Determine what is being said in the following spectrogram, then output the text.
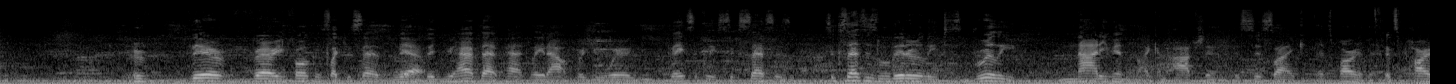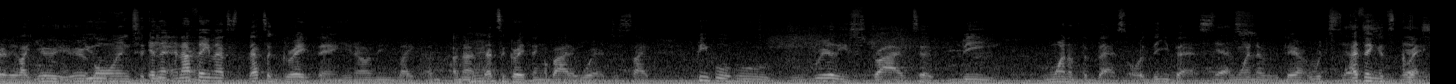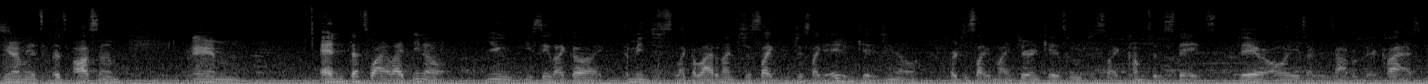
they're, they're very focused, like you said. Yeah. That you have that path laid out for you, where you basically success is success is literally just really not even like an option. It's just like it's part of it. it's part of it. Like You're- you're going to and, and I think that's that's a great thing. You know what I mean? Like, uh, uh, Mm-hmm. that's a great thing about it, where it's just like people who really strive to be one of the best or the best. Yes. One of their, which I think it's great. Yes. You know what I mean? It's, it's awesome, and and that's why like you know you you see like uh, like I mean just like a lot of like just like just like Asian kids, you know, or just like Nigerian kids who just like come to the states. They're always at the top of their class,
